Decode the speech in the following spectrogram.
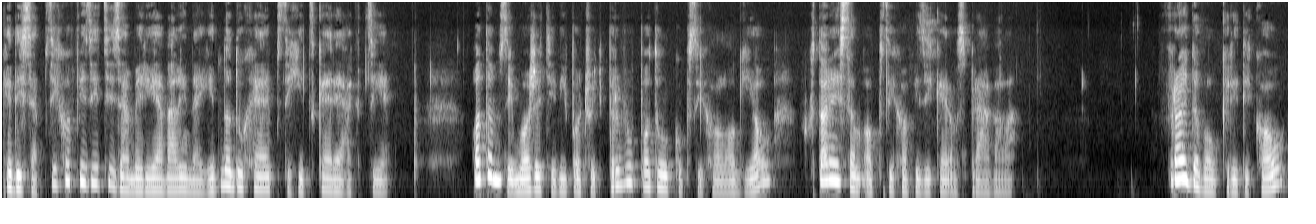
kedy sa psychofyzici zameriavali na jednoduché psychické reakcie. O tom si môžete vypočuť prvú potulku psychológiou, v ktorej som o psychofyzike rozprávala. Freudovou kritikou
